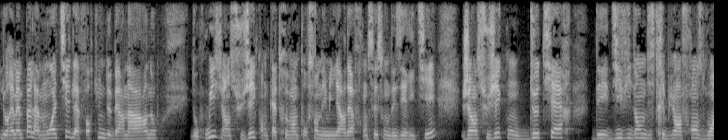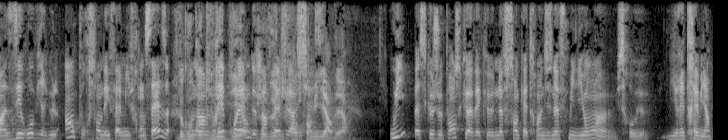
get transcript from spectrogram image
il n'aurait même pas la moitié de la fortune de Bernard Arnault. Donc oui, j'ai un sujet quand 80% des milliardaires français sont des héritiers. J'ai un sujet quand deux tiers des dividendes distribués en France vont à 0,1% des familles françaises. Donc vous On a un vrai problème de je veux une France sans milliardaires. Oui, parce que je pense qu'avec 999 millions, euh, il, irait très bien.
